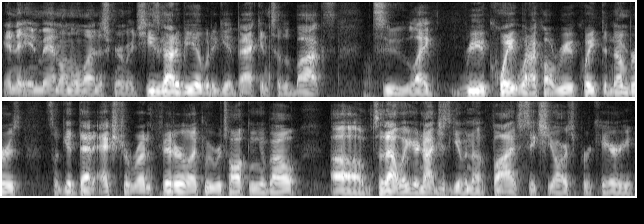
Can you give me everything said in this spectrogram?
and the end man on the line of scrimmage. He's got to be able to get back into the box to like reequate what I call reequate the numbers. So get that extra run fitter like we were talking about. Um, so that way you're not just giving up five, six yards per carry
